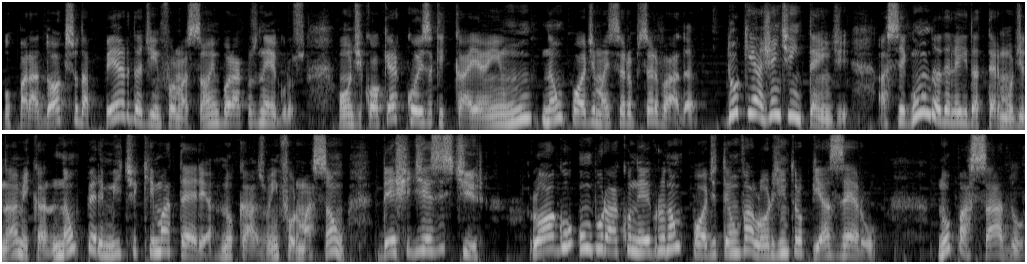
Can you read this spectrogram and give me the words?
o paradoxo da perda de informação em buracos negros, onde qualquer coisa que caia em um não pode mais ser observada. Do que a gente entende, a segunda lei da termodinâmica não permite que matéria, no caso informação, deixe de existir, Logo, um buraco negro não pode ter um valor de entropia zero. No passado,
